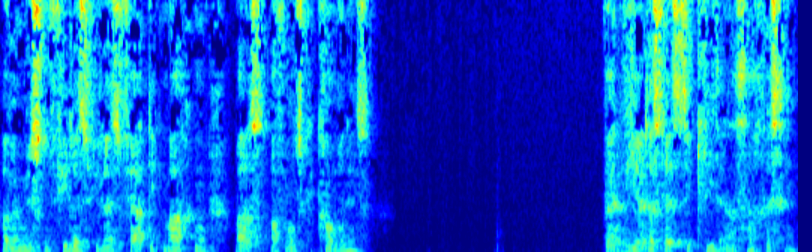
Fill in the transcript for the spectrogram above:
aber wir müssen vieles, vieles fertig machen, was auf uns gekommen ist. Weil wir das letzte Glied einer Sache sind.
